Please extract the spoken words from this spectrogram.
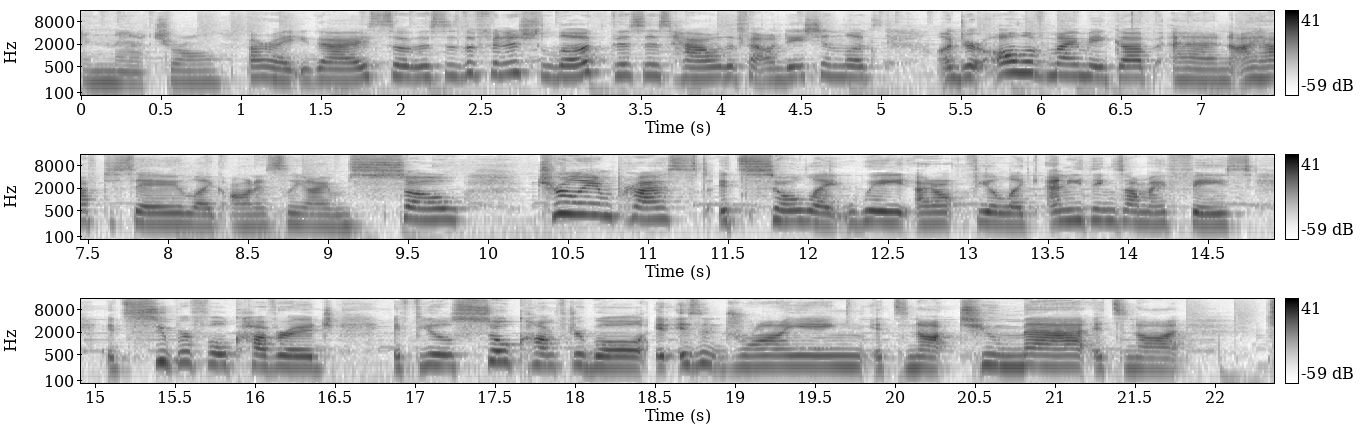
and natural. All right, you guys, so this is the finished look. This is how the foundation looks under all of my makeup. And I have to say, like, honestly, I'm so truly impressed. It's so lightweight. I don't feel like anything's on my face. It's super full coverage. It feels so comfortable. It isn't drying. It's not too matte. It's not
